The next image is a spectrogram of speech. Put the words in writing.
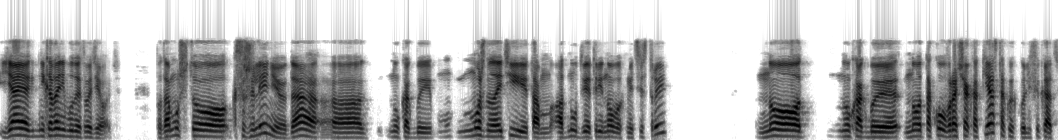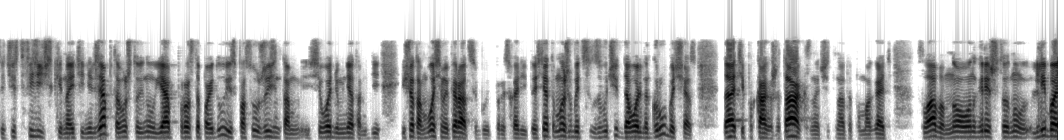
я никогда не буду этого делать, потому что, к сожалению, да, э, ну, как бы, можно найти там одну, две, три новых медсестры, но ну, как бы, но такого врача, как я, с такой квалификацией, чисто физически найти нельзя, потому что, ну, я просто пойду и спасу жизнь, там, сегодня у меня там еще там 8 операций будет происходить. То есть это, может быть, звучит довольно грубо сейчас, да, типа, как же так, значит, надо помогать слабым, но он говорит, что, ну, либо,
